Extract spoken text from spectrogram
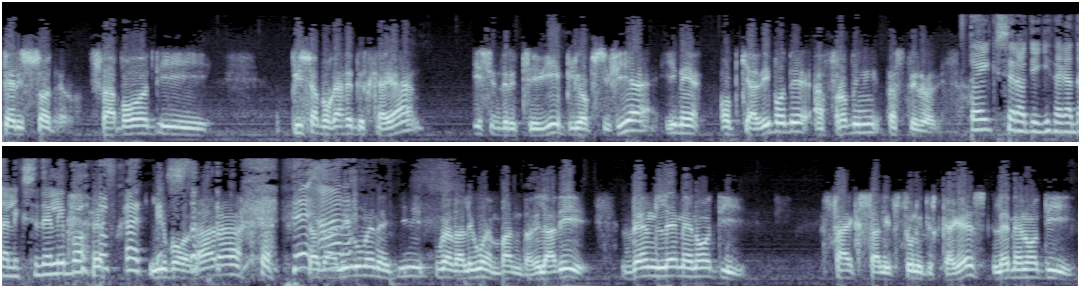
περισσότερο. Θα πω ότι πίσω από κάθε πυρκαγιά η συντριπτική πλειοψηφία είναι οποιαδήποτε ανθρώπινη δραστηριότητα. Το ήξερα ότι εκεί θα καταλήξετε. Λοιπόν, ευχαριστώ. Λοιπόν, άρα Ε, καταλήγουμε εκεί που καταλήγουμε πάντα. Δηλαδή, δεν λέμε ότι θα εξαλειφθούν οι πυρκαγιές, λέμε ότι ο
